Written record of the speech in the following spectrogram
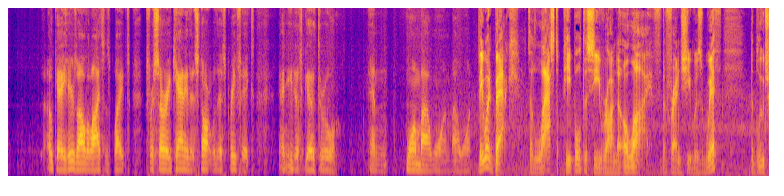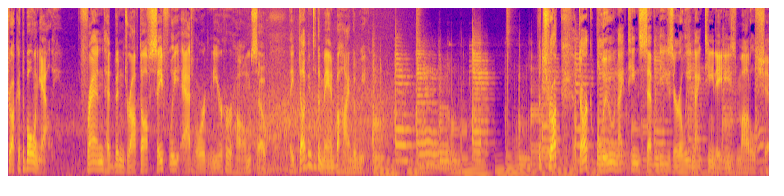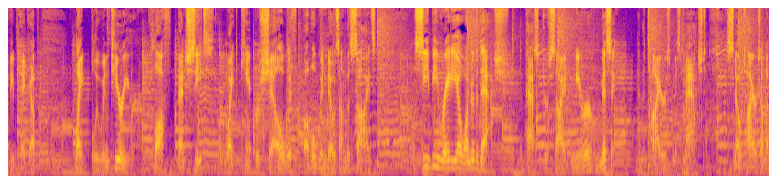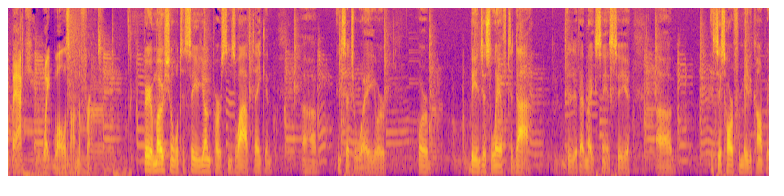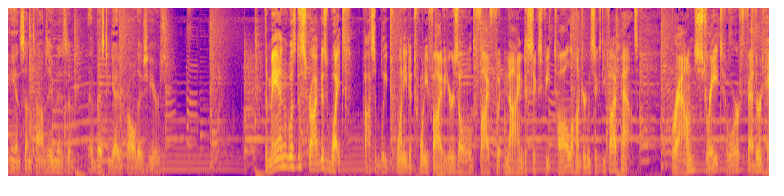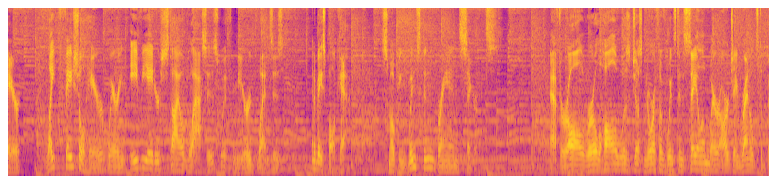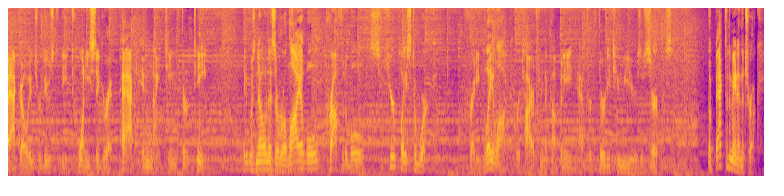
okay, here's all the license plates for Surry County that start with this prefix, and you just go through them, and one by one by one. They went back to the last people to see Ronda alive the friend she was with, the blue truck at the bowling alley. The friend had been dropped off safely at or near her home, so they dug into the man behind the wheel. The truck, a dark blue 1970s, early 1980s model Chevy pickup, light blue interior, cloth bench seat, a white camper shell with bubble windows on the sides, a CB radio under the dash, the passenger side mirror missing, and the tires mismatched, snow tires on the back and white walls on the front. Very emotional to see a young person's life taken uh, in such a way, or or being just left to die, if that makes sense to you. Uh, it's just hard for me to comprehend sometimes, even as an investigator for all those years. The man was described as white, possibly 20 to 25 years old, 5 foot 9 to 6 feet tall, 165 pounds. Brown, straight, or feathered hair, light facial hair, wearing aviator style glasses with mirrored lenses, and a baseball cap smoking Winston brand cigarettes. After all, Rural Hall was just north of Winston-Salem, where R.J. Reynolds Tobacco introduced the 20 cigarette pack in 1913. It was known as a reliable, profitable, secure place to work. Freddie Blaylock retired from the company after 32 years of service. But back to the man in the truck.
